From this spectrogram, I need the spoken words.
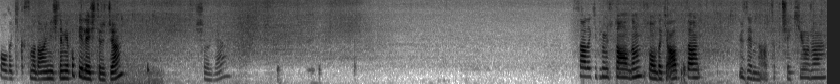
Soldaki kısma da aynı işlemi yapıp birleştireceğim. Şöyle. Sağdaki ipimi üste aldım. Soldaki alttan. Üzerine atıp çekiyorum.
